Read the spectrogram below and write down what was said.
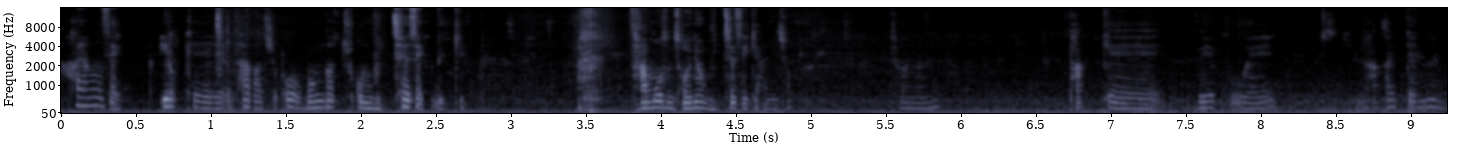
하얀색 이렇게 사가지고 뭔가 조금 무채색 느낌. 잠옷은 전혀 무채색이 아니죠. 저는 밖에 외부에 나갈 때는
